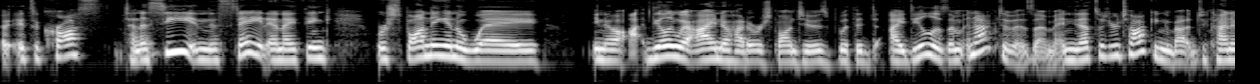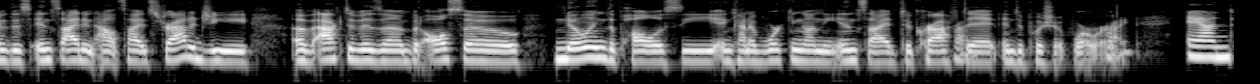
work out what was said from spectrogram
it's across Tennessee in this state, and I think responding in a way. You know, the only way I know how to respond to is with id- idealism and activism. And that's what you're talking about to kind of this inside and outside strategy of activism, but also knowing the policy and kind of working on the inside to craft Right. it and to push it forward. Right. And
